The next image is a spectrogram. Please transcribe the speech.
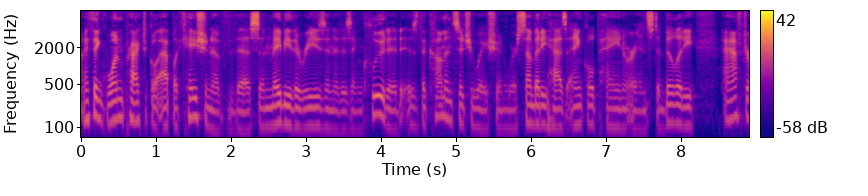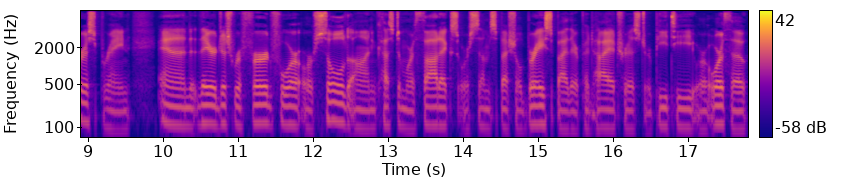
I think one practical application of this, and maybe the reason it is included, is the common situation where somebody has ankle pain or instability after a sprain and they are just referred for or sold on custom orthotics or some special brace by their podiatrist or PT or ortho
